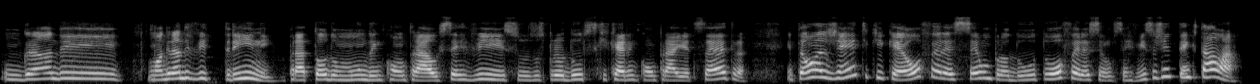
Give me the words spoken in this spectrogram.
um grande, uma grande vitrine para todo mundo encontrar os serviços, os produtos que querem comprar e etc. Então, a gente que quer oferecer um produto, oferecer um serviço, a gente tem que estar tá lá.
